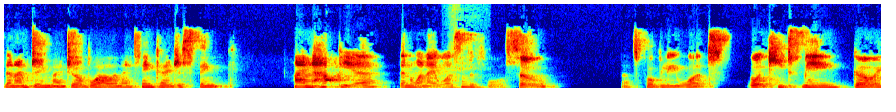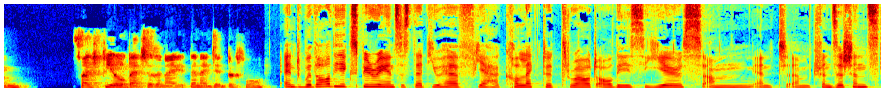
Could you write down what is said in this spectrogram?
then I'm doing my job well. And I think I just think I'm happier than when I was hmm. before. So that's probably what what keeps me going so I feel better than I than I did before. And with all the experiences that you have, yeah, collected throughout all these years um, and um, transitions,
